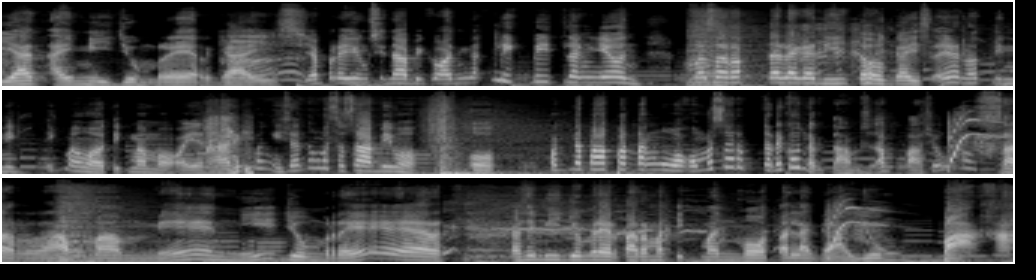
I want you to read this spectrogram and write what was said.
yan ay medium rare guys. Siyempre yung sinabi ko kanina, clickbait lang yun. Masarap talaga dito guys. Ayan oh, tinik tikma mo, tikma mo. Ayan, hari pang isa. Anong masasabi mo? Oh, pag napapatango ako, masarap talaga. Nag-thumbs up pa. So, sarap, mamen. Medium rare. Kasi medium rare para matikman mo talaga yung baka.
